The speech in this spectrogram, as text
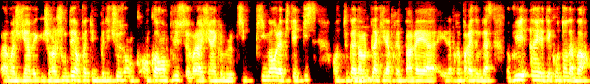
Voilà, moi, je viens avec, je rajoutais en fait une petite chose encore en plus. Voilà, je viens avec le, petit piment, la petite épice, en tout cas dans le mhm. plat qu'il a préparé, euh, il a préparé Douglas. Donc lui, un, il était content d'avoir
